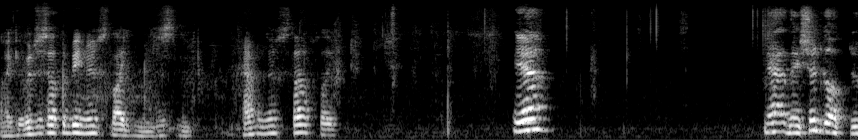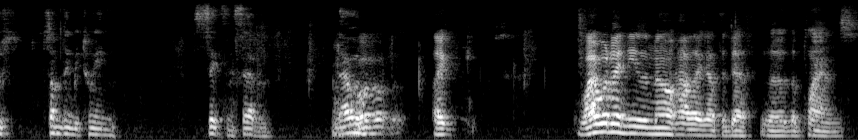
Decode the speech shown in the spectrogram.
Like it would just have to be new, like just have new stuff. Like Yeah. Yeah, they should go do something between six and seven. That would- well, like why would I need to know how they got the death the the plans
